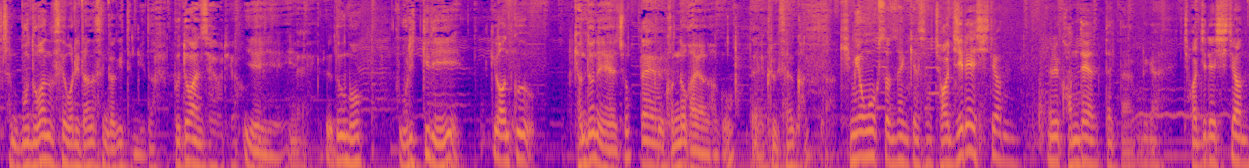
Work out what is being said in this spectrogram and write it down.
참 무도한 세월이라는 생각이 듭니다. 무도한 세월이요 예, 예, 예. 그래도 뭐, 우리끼리 껴안고 견뎌내야죠. 네. 그 건너가야 하고, 네. 그렇게 생각합니다. 김용욱 선생께서 저질의 시련을 건대야 된다 우리가 저질의 시련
